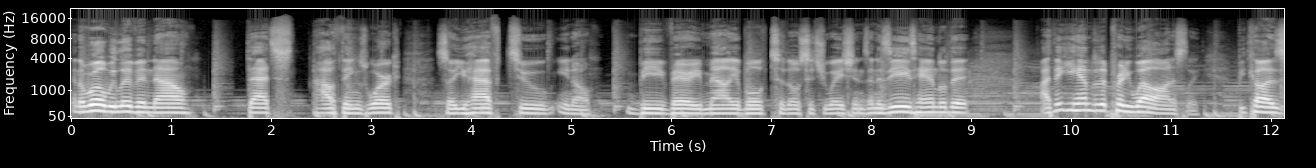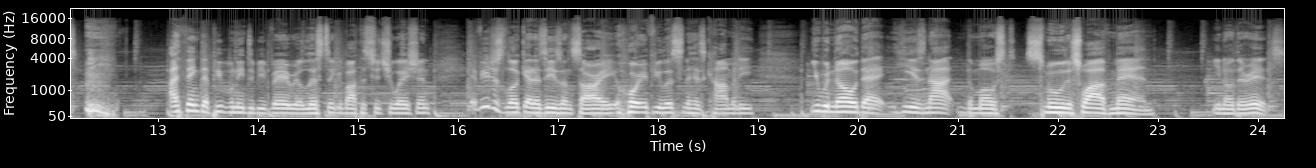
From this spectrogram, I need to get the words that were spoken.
in the world we live in now, that's how things work. So you have to, you know, be very malleable to those situations. And Aziz handled it. I think he handled it pretty well, honestly, because I think that people need to be very realistic about the situation. If you just look at Aziz Ansari or if you listen to his comedy, you would know that he is not the most smooth or suave man, you know, there is.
